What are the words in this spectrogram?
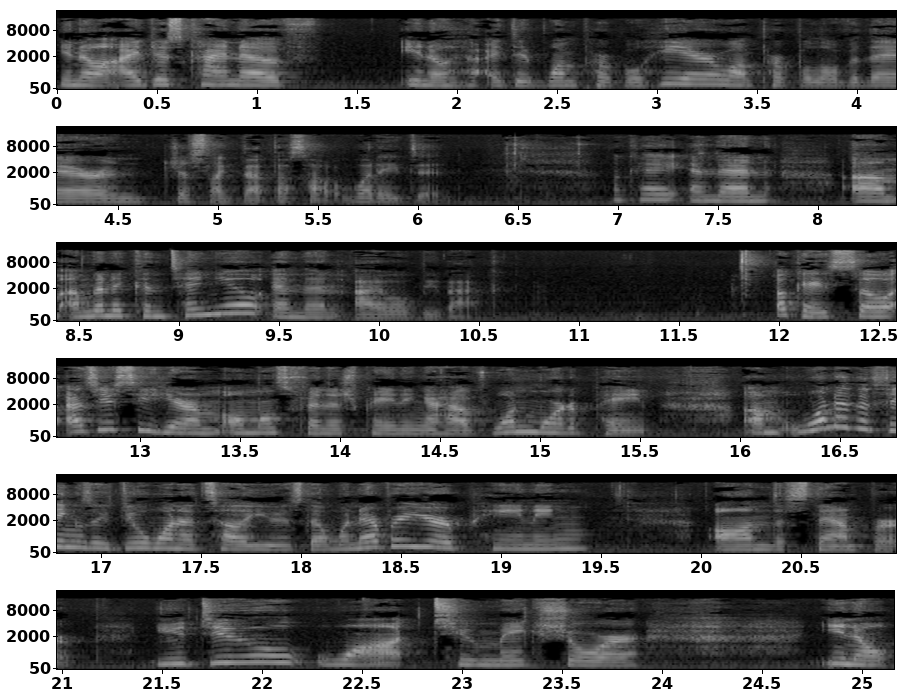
You know, I just kind of you know, I did one purple here, one purple over there, and just like that. That's how, what I did. Okay, and then um, I'm going to continue, and then I will be back. Okay, so as you see here, I'm almost finished painting. I have one more to paint. Um, one of the things I do want to tell you is that whenever you're painting on the stamper, you do want to make sure, you know,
